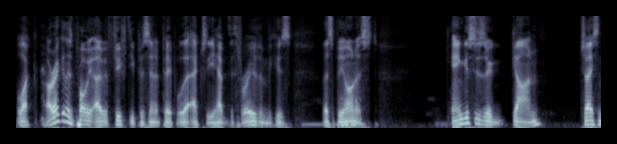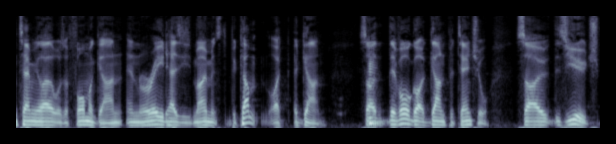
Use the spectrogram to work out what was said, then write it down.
like, I reckon there's probably over 50% of people that actually have the three of them because, let's be honest, Angus is a gun. Jason Taumalolo was a former gun, and Reed has his moments to become like a gun. So hmm. they've all got gun potential. So it's huge.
